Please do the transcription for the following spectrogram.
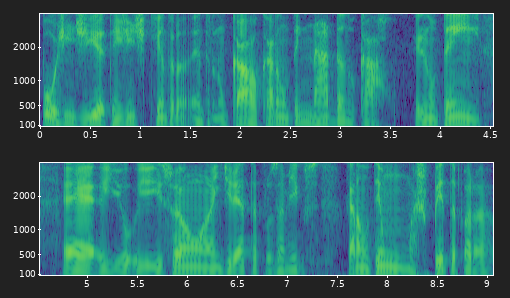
Pô, hoje em dia tem gente que entra, entra num carro, o cara não tem nada no carro. Ele não tem. É, e, e isso é uma indireta pros amigos. O cara não tem uma chupeta para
